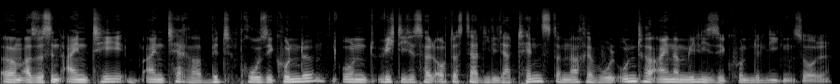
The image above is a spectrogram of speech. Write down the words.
Ähm, also es sind ein, T, ein Terabit pro Sekunde und wichtig ist halt auch, dass da die Latenz dann nachher wohl unter einer Millisekunde liegen soll.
